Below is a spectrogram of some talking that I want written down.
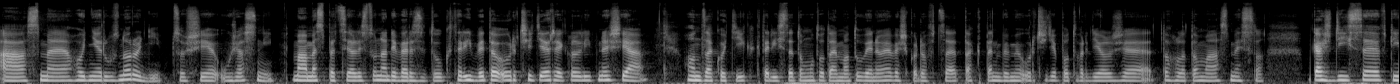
a jsme hodně různorodí, což je úžasný. Máme specialistu na diverzitu, který by to určitě řekl líp než já. Honza Kotík, který se tomuto tématu věnuje ve Škodovce, tak ten by mi určitě potvrdil, že tohle to má smysl. Každý se v týmu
